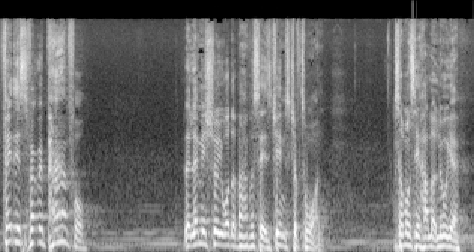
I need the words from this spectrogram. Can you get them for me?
Faith is very powerful. Let me show you what the Bible says. James chapter 1. Someone say hallelujah.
